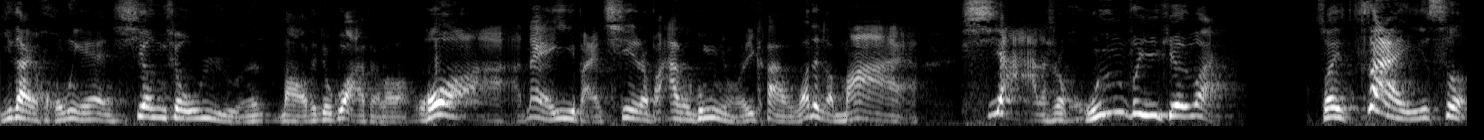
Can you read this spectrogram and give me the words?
一代红颜，香消玉殒，脑袋就挂下来了。哇，那一百七十八个宫女一看，我的个妈呀，吓得是魂飞天外。所以再一次，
